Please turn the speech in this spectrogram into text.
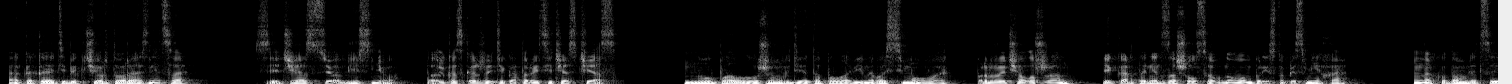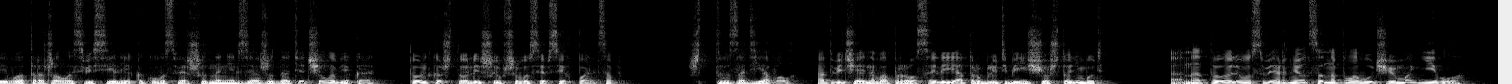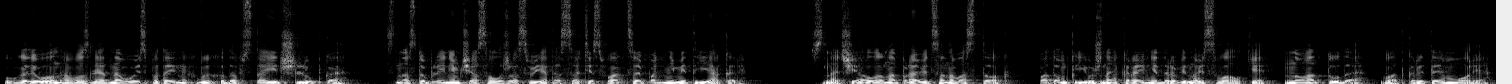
А какая тебе к черту разница? Сейчас все объясню. Только скажите, который сейчас час. Ну, положим, где-то половина восьмого, прорычал Жан, и картанец зашелся в новом приступе смеха. На худом лице его отражалось веселье, какого совершенно нельзя ожидать от человека, только что лишившегося всех пальцев. «Что за дьявол? Отвечай на вопрос, или я отрублю тебе еще что-нибудь». Анатолиус вернется на плавучую могилу. У Галеона возле одного из потайных выходов стоит шлюпка. С наступлением часа лжесвета сатисфакция поднимет якорь. Сначала направится на восток, потом к южной окраине дровяной свалки, но оттуда в открытое море.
